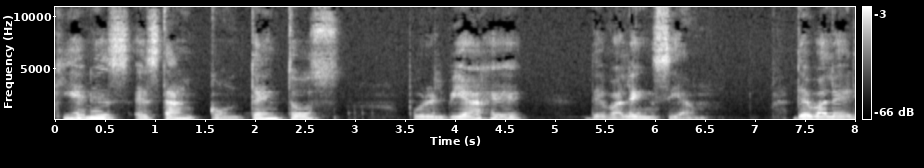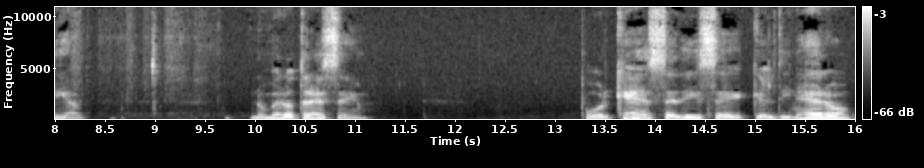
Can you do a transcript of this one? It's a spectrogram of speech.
¿Quiénes están contentos por el viaje de Valencia? De Valeria. Número 13. ¿Por qué se dice que el dinero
